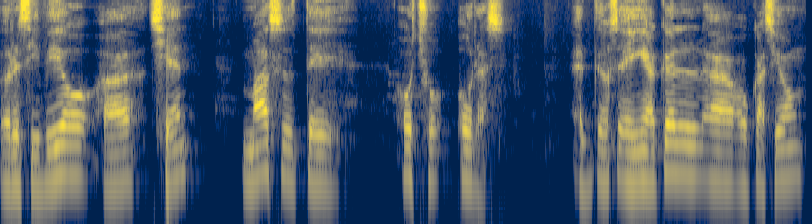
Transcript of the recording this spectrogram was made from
recibió a Chen más de ocho horas. Entonces, en aquella ocasión,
